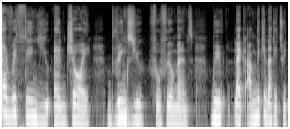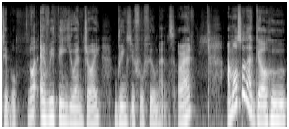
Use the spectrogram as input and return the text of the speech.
everything you enjoy brings you fulfillment. We like I'm making that a tweetable. Not everything you enjoy brings you fulfillment. All right. I'm also that girl who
